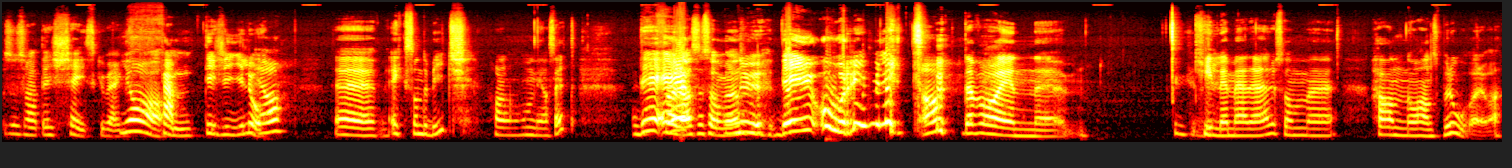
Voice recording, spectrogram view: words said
så sa att en tjej skulle väga Ja. 50 kilo. ja. Eh, Ex on the beach, har, om ni har sett. Det Förra är säsongen. nu, det är ju orimligt! Ja, det var en eh, kille med där som eh, han och hans bror var det va?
